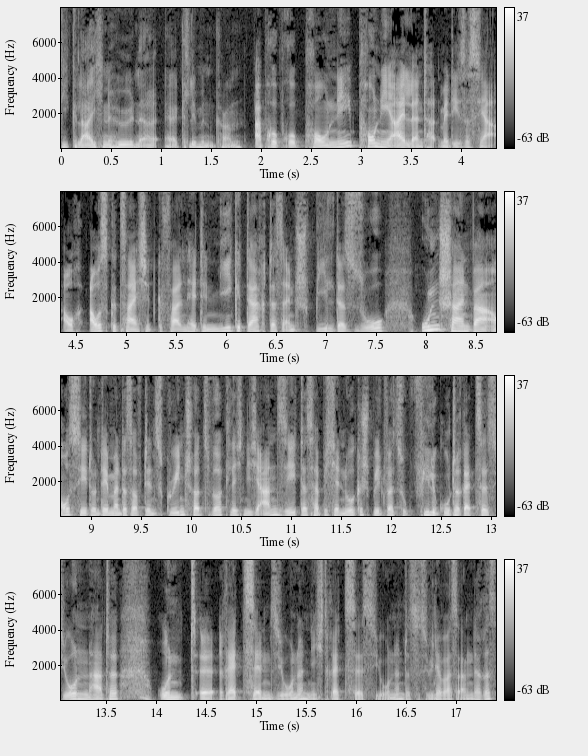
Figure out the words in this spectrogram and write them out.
die gleichen Höhen er, erklimmen kann. Apropos Pony, Pony Island hat mir dieses Jahr auch ausgezeichnet gefallen. Hätte nie gedacht, dass ein Spiel, das so unscheinbar aussieht und dem man das auf den Screenshots wirklich nicht ansieht, das habe ich ja nur gespielt, weil es so viele gute Rezessionen hatte und äh, Rezensionen, nicht Rezessionen, das ist wieder was anderes,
